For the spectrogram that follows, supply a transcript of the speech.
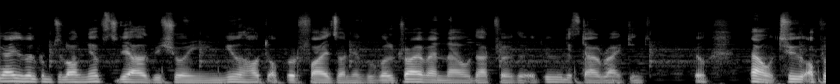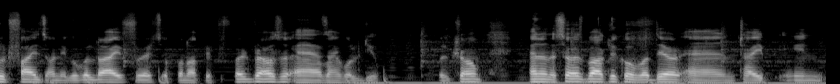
guys, welcome to Login Helps. Today I'll be showing you how to upload files on your Google Drive and now without further ado, let's dive right into it. Now to upload files on your Google Drive, first open up your preferred browser as I've already Google Chrome and on the search bar click over there and type in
